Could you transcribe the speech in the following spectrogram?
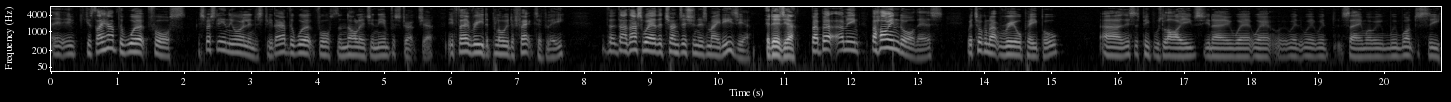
because they have the workforce, especially in the oil industry. They have the workforce, the knowledge, and the infrastructure. If they're redeployed effectively, th- th- that's where the transition is made easier. It is, yeah. But but I mean, behind all this, we're talking about real people. Uh, this is people's lives. You know, we're we're we're, we're, we're saying well, we we want to see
